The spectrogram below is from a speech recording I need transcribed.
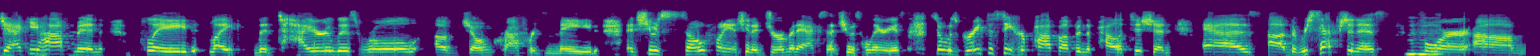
Jackie Hoffman played like the tireless role of Joan Crawford's maid. And she was so funny and she had a German accent. She was hilarious. So it was great to see her pop up in The Politician as uh, the receptionist Mhm. for um,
